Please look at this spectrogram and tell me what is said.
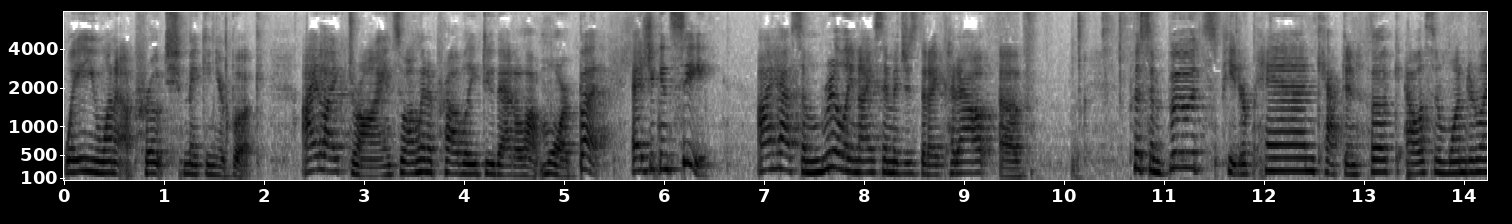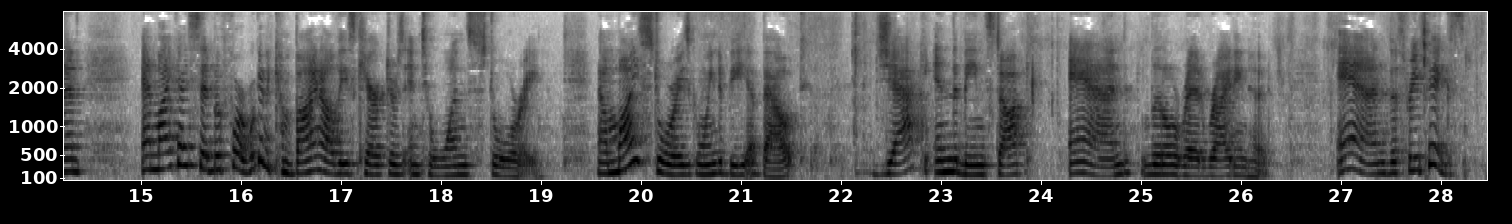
way you want to approach making your book. I like drawing, so I'm going to probably do that a lot more. But as you can see, I have some really nice images that I cut out of Puss in Boots, Peter Pan, Captain Hook, Alice in Wonderland. And like I said before, we're going to combine all these characters into one story. Now my story is going to be about Jack and the Beanstalk and Little Red Riding Hood and the three pigs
